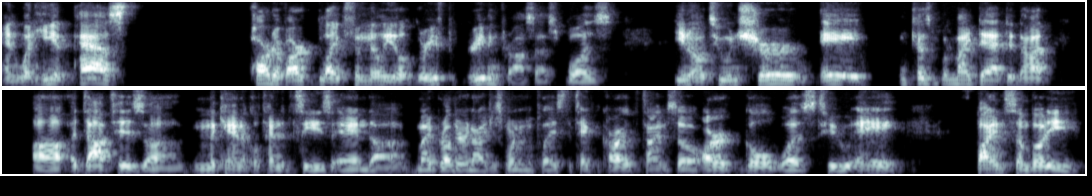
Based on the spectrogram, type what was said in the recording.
and when he had passed, part of our like familial grief grieving process was, you know, to ensure a because my dad did not uh, adopt his uh, mechanical tendencies, and uh, my brother and I just weren't in a place to take the car at the time. So our goal was to a find somebody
